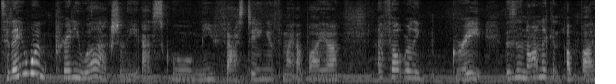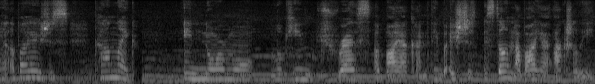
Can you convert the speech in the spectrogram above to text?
Today went pretty well actually at school. Me fasting with my abaya. I felt really great. This is not like an abaya abaya, it's just kind of like a normal looking dress abaya kind of thing, but it's just, it's still an abaya actually.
